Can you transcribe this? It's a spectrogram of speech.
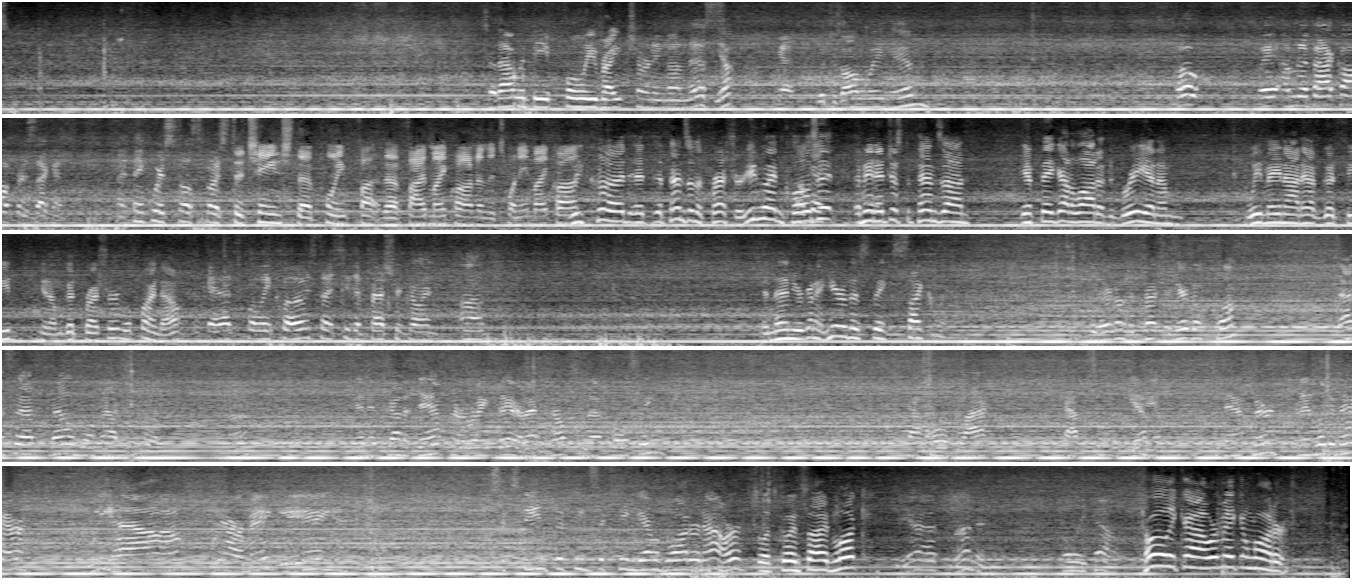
so that would be fully right turning on this Yep, which is all the way in. oh wait I'm gonna back off for a second I think we're still supposed to change the point five, the five micron and the 20 micron. We could. It depends on the pressure. You can go ahead and close Okay. it. I mean, it just depends on if they got a lot of debris in them. We may not have good feed, you know, good pressure. We'll find out. okay, that's fully closed. I see the pressure going up. And then you're going to hear this thing cycling. There goes the pressure. Here goes plump. That's that valve going back and forth. And it's got a dampener right there. That helps with that pulsing. Got a whole black capsule. Yep. Dampener. And then look at there. We have, we are making 16, 15, 16 gallons of water an hour. So let's go inside and look. Yeah, it's running. Holy cow. Holy cow, we're making water.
